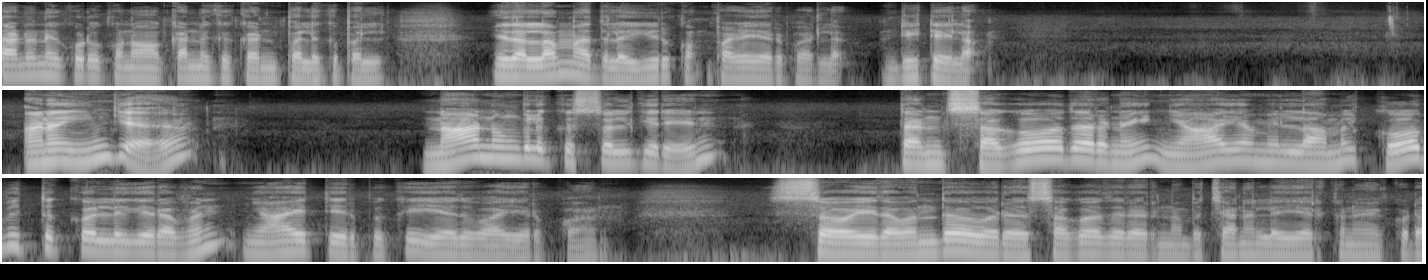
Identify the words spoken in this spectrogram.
தண்டனை கொடுக்கணும்? கண்ணுக்கு கண் பல்லுக்கு பல். இதெல்லாம் அதில் இருக்கும் பழைய ஏற்பாடில் டீட்டெயிலாக ஆனால் இங்கே நான் உங்களுக்கு சொல்கிறேன் தன் சகோதரனை நியாயமில்லாமல் கோபித்து கொள்ளுகிறவன் நியாய தீர்ப்புக்கு ஏதுவாயிருப்பான். ஸோ இதை வந்து ஒரு சகோதரர் நம்ம சேனலில் ஏற்கனவே கூட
